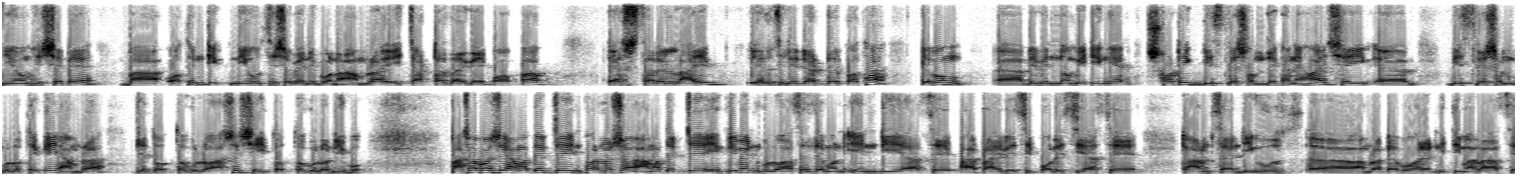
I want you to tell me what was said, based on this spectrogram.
নিয়ম হিসেবে বা অথেন্টিক নিউজ হিসেবে নিব না। আমরা এই চারটা জায়গায় পপ আপ এস্টারের লাইভ এলসি লিডারদের কথা এবং বিভিন্ন মিটিংয়ের সঠিক বিশ্লেষণ যেখানে হয়, সেই বিশ্লেষণগুলো থেকেই আমরা যে তথ্যগুলো আসে, সেই তথ্যগুলো নিব। পাশাপাশি আমাদের যে ইনফরমেশন আমাদের যে এগ্রিমেন্টগুলো আছে, যেমন এনডিএ আছে প্রাইভেসি পলিসি আছে টার্মস অ্যান্ড ইউজ আমরা ব্যবহারের নীতিমালা আছে,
